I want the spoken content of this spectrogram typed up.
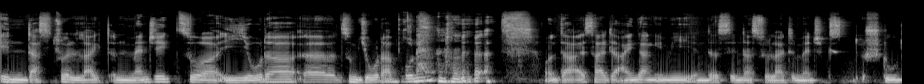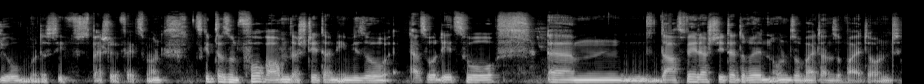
Industrial Light and Magic zur Yoda, äh, zum Yoda-Brunnen. und da ist halt der Eingang irgendwie in das Industrial Light and Magic Studio, wo das die Special Effects machen. Es gibt da so einen Vorraum, da steht dann irgendwie so R2D2, ähm, Darth Vader steht da drin und so weiter und so weiter. Und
